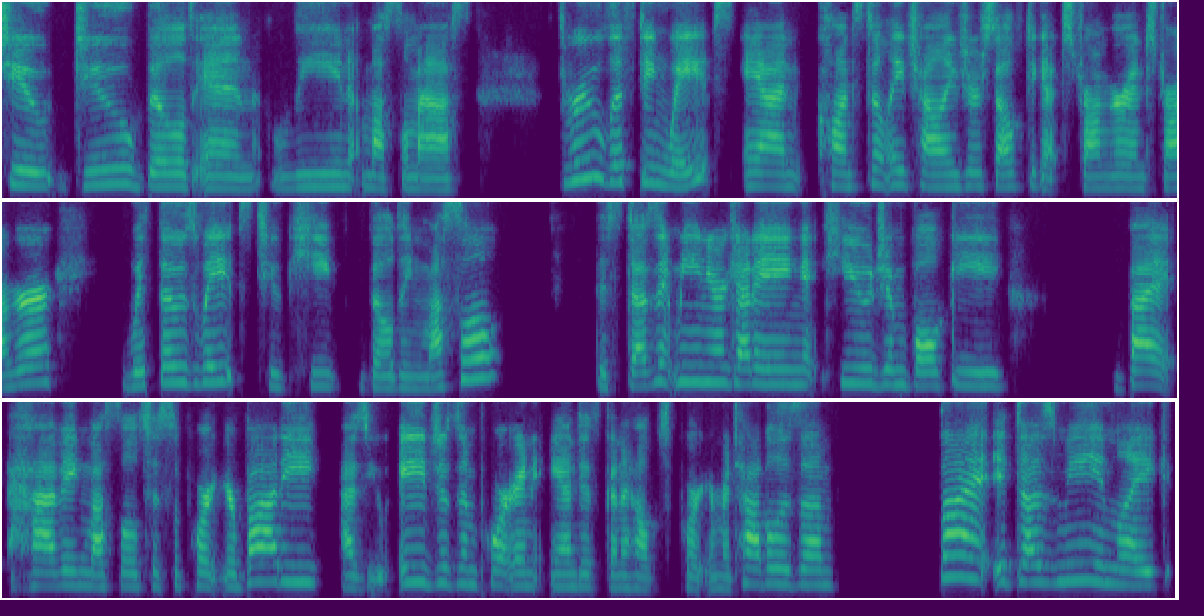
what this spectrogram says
To do build in lean muscle mass through lifting weights and constantly challenge yourself to get stronger and stronger with those weights to keep building muscle. This doesn't mean you're getting huge and bulky, but having muscle to support your body as you age is important and it's going to help support your metabolism. But it does mean like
